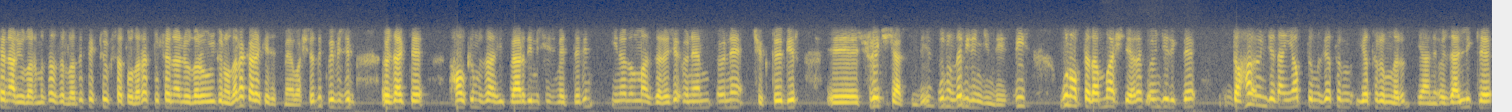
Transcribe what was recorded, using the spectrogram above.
senaryolarımızı hazırladık ve TürkSat olarak bu senaryolara uygun olarak hareket etmeye başladık ve bizim özellikle halkımıza verdiğimiz hizmetlerin inanılmaz derece önem, öne çıktığı bir e, süreç içerisindeyiz. Bunun da bilincindeyiz. Biz bu noktadan başlayarak öncelikle daha önceden yaptığımız yatırım, yatırımların yani özellikle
